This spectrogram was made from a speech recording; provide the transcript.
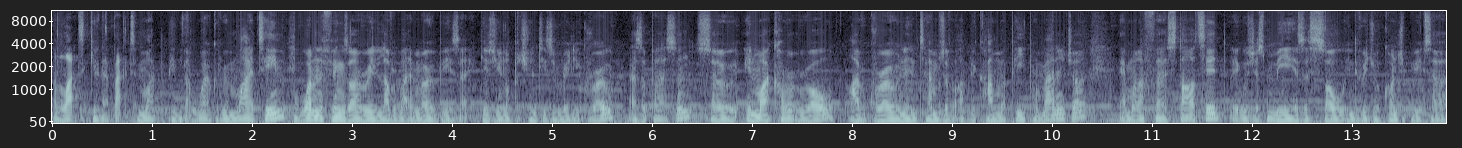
And I like to give that back to my people that work within my team. One of the things I really love about InMobi is that it gives you an opportunity to really grow as a person. So in my my current role, I've grown in terms of I've become a people manager. And when I first started, it was just me as a sole individual contributor.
